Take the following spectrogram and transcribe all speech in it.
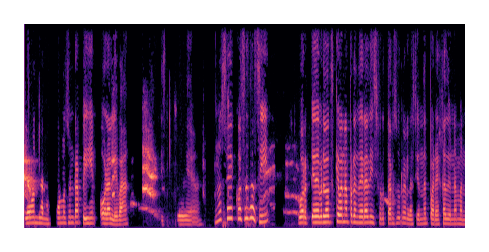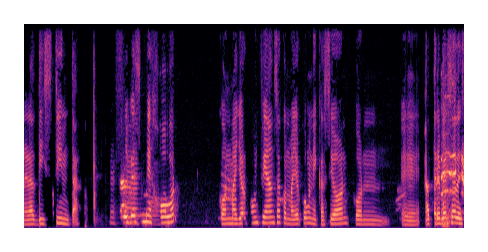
¿qué onda? Necesitamos un rapidín, órale, va. Este, no sé, cosas así, porque de verdad es que van a aprender a disfrutar su relación de pareja de una manera distinta. Tal vez mejor, con mayor confianza, con mayor comunicación, con eh, atreverse a decir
